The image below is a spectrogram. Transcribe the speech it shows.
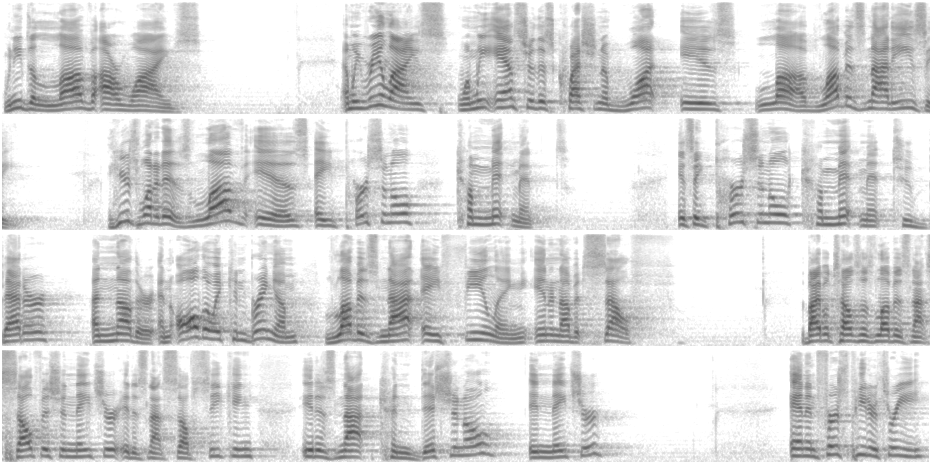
We need to love our wives. And we realize when we answer this question of what is love, love is not easy. Here's what it is love is a personal commitment. It's a personal commitment to better another. And although it can bring them, love is not a feeling in and of itself. The Bible tells us love is not selfish in nature, it is not self seeking, it is not conditional in nature. And in 1 Peter 3,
